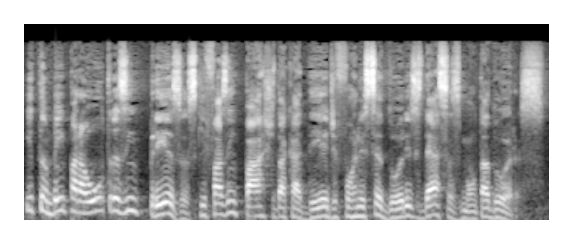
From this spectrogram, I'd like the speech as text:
e também para outras empresas que fazem parte da cadeia de fornecedores dessas montadoras.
